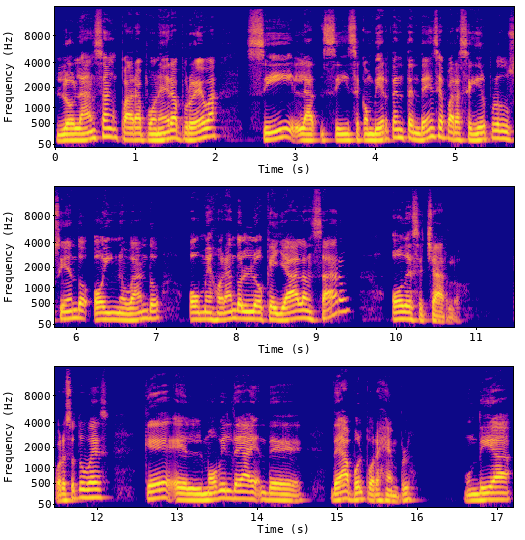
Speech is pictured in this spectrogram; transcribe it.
lo lanzan para poner a prueba si, la, si se convierte en tendencia para seguir produciendo o innovando o mejorando lo que ya lanzaron o desecharlo. Por eso tú ves que el móvil de, de Apple, por ejemplo, un día,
